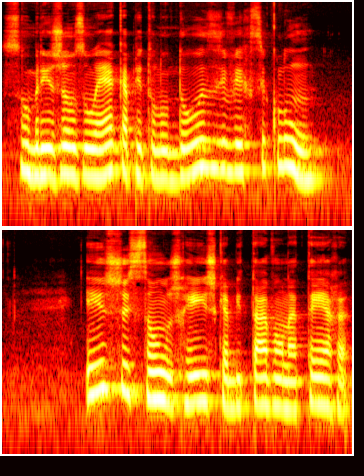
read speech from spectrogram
Sobre Josué, capítulo 12, versículo 1. Estes são os reis que habitavam na terra,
